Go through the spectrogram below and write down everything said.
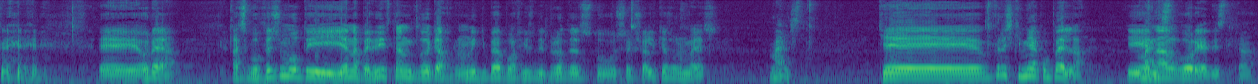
Ε, ωραία. Α υποθέσουμε ότι ένα παιδί φτάνει 12 χρονών εκεί πέρα που αρχίζουν οι πρώτες του σεξουαλικές ορμές. Μάλιστα. Και βρίσκει μια κοπέλα. Ή ένα Μάλιστα. αγόρι αντίστοιχα.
